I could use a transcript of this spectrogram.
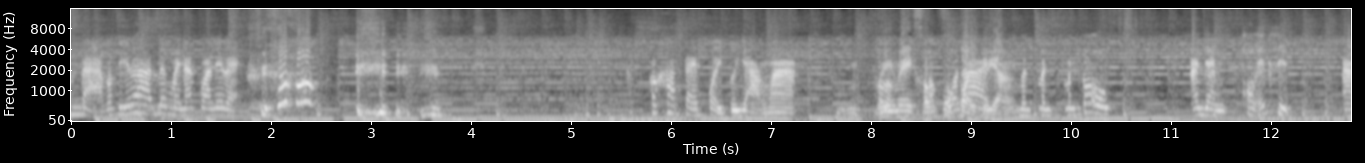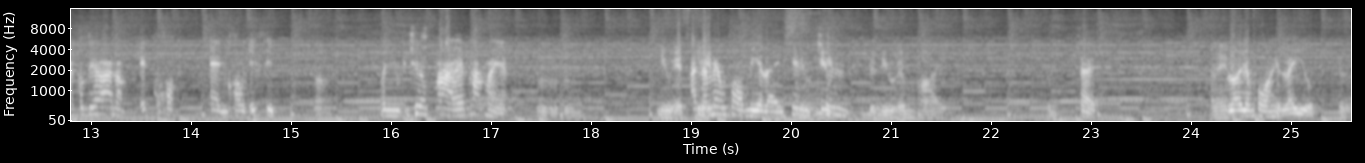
ำด่าก็ติล่าเรื่องไมนัสวันนี่แหละ ก็คาดใจปล่อยตัวอย่างมาไม่ไม่เขาเขาปล่อยตัวอย่าง มันมันมันก็โออะอย่างของ Exit อะก็ที่ว่ากับ X แอนของ Exit อ่ามันชื่อภาคไว้ภาคใหม่อะอืมอืม New อันนั้น Escape ยังพอมีอะไร เช่น New เช่น New The New Empire ใช่อันนี้เรายังพอเห็นอะไรอยู่เออ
